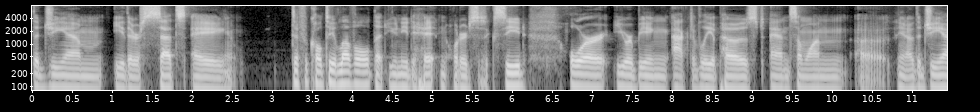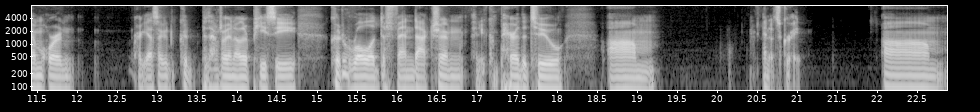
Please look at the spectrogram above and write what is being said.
The GM either sets a difficulty level that you need to hit in order to succeed, or you are being actively opposed and someone, uh, you know, the GM or an, I guess I could potentially another PC could roll a defend action and you compare the two. Um, and it's great. Um,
